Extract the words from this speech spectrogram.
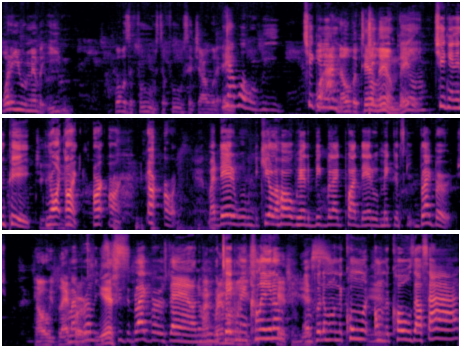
What do you remember eating? What was the foods? The foods that y'all would have ate? Now what would we eat? Chicken Well, I know, but tell them. They pig. don't know. Chicken and pig. Chicken Yoink, and yoink, yoink, yoink, yoink, yoink. My daddy would kill a hog. We had a big black pot. Daddy would make them ski- blackbirds. Oh, we blackbirds. My brother used yes. to shoot the blackbirds down, and My we would take them and clean them catch 'em, and put them on the corn Yeah. on the coals outside,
